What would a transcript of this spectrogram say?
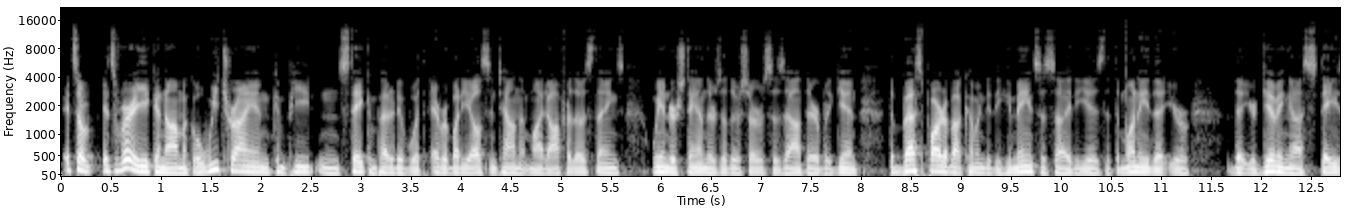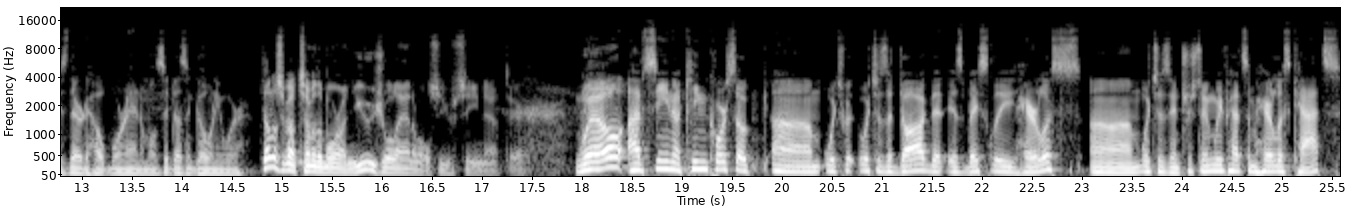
it's a it's very economical. We try and compete and stay competitive with everybody else in town that might offer those things. We understand there's other services out there, but again, the best part about coming to the Humane Society is that the money that you're that you're giving us stays there to help more animals. It doesn't go anywhere. Tell us about some of the more unusual animals you've seen out there. Well, I've seen a Cane Corso, um, which which is a dog that is basically hairless, um, which is interesting. We've had some hairless cats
